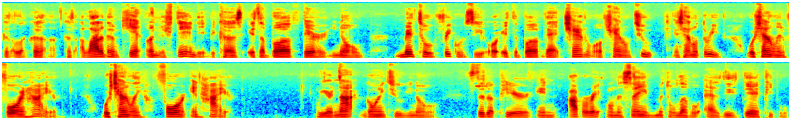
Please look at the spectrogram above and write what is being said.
Because because a lot of them can't understand it because it's above their you know mental frequency or it's above that channel of channel two and channel three. We're channeling four and higher. We're channeling four and higher. We are not going to you know sit up here and operate on the same mental level as these dead people.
